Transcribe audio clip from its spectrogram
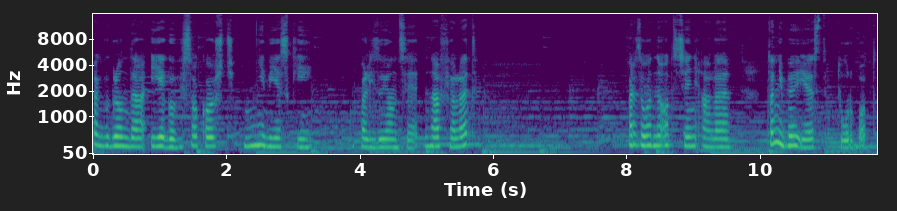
Tak wygląda jego wysokość. Niebieski, opalizujący na fiolet. Bardzo ładny odcień, ale to niby jest turbot,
